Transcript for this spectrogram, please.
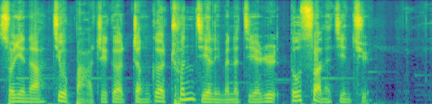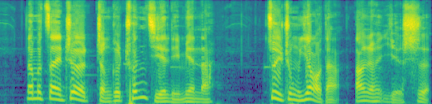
所以呢就把这个整个春节里面的节日都算了进去。那么在这整个春节里面呢，最重要的当然也是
